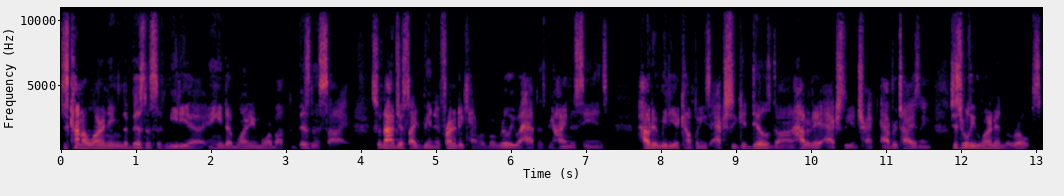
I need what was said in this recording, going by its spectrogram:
just kind of learning the business of media. And he ended up learning more about the business side. So not just like being in front of the camera, but really what happens behind the scenes. How do media companies actually get deals done? How do they actually attract advertising? Just really learning the ropes.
